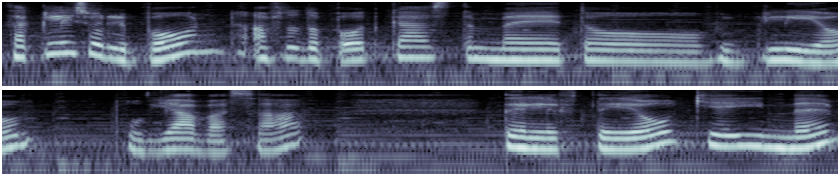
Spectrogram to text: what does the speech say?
Θα κλείσω λοιπόν αυτό το podcast με το βιβλίο που διάβασα τελευταίο και είναι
